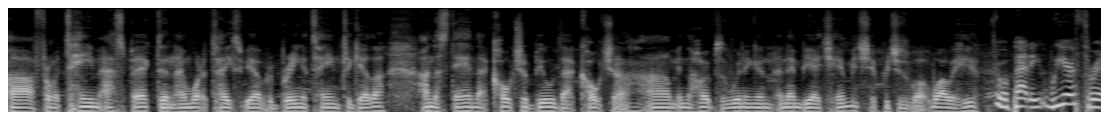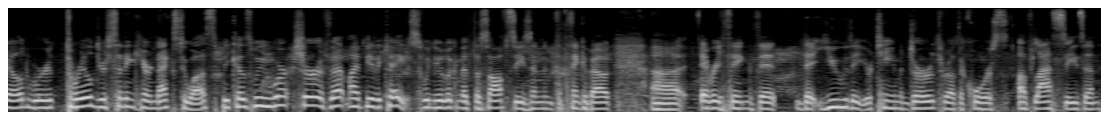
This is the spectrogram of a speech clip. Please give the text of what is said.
uh, from a team aspect and, and what it takes to be able to bring a team together, understand that culture, build that culture um, in the hopes of winning an, an NBA championship, which is what, why we're here. Well, Patty, we are thrilled. We're thrilled you're sitting here next to us because we weren't sure if that might be the case when you're looking at this offseason and to think about uh, everything that, that you, that your team endured throughout the course of last season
